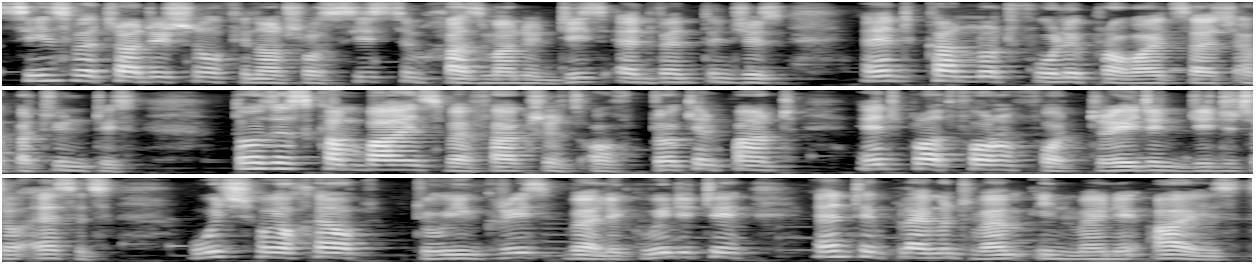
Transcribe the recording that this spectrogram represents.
since the traditional financial system has many disadvantages and cannot fully provide such opportunities. TOZEX combines the functions of Tokenpad and platform for trading digital assets, which will help to increase the liquidity and implement them in many areas.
